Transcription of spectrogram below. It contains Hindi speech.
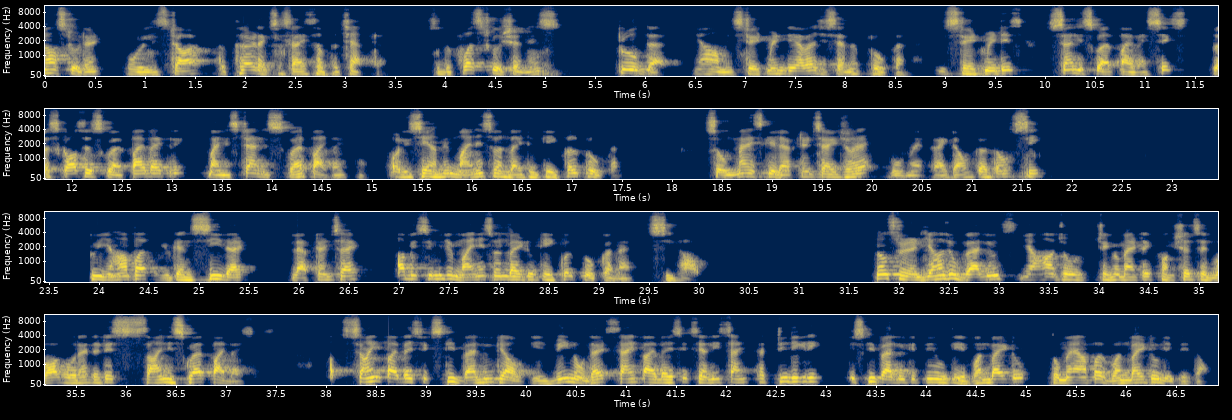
Now, student, we will start the third exercise of the chapter. So, the first question is prove that. यहाँ हमें स्टेटमेंट दिया हुआ है जिसे हमें प्रूव करना है statement is sine square pi by six plus cos square pi by three minus tan square pi by four और इसे हमें माइनस वन बाई टू के इक्वल प्रूव करना सो so, मैं इसकी लेफ़्ट हैंड साइड जो है वो मैं राइट डाउन करता हूँ सी तो यहाँ पर you can see that left hand side अब इसे मुझे माइनस वन बाई टू के इक्वल प्रूव करना है। सी हाउ नाउ स्टूडेंट यहाँ जो वैल्यूज़ यहाँ जो ट्रिग्नोमेट्रिक फ़ंक्शंस इन्वॉल्व हो रहे हैं that is sine square pi by six अब साइन पाई बाई सिक्स की वैल्यू क्या होती है? We know that sine pi by six यानी साइन थर्टी डिग्री इसकी वैल्यू कितनी होती है? वन बाई टू तो मैं यहाँ पर वन बाई टू लिख देता हूँ।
